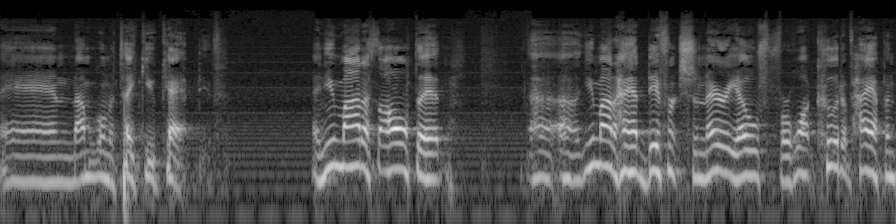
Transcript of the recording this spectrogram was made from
and I'm going to take you captive. And you might have thought that uh, uh, you might have had different scenarios for what could have happened.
